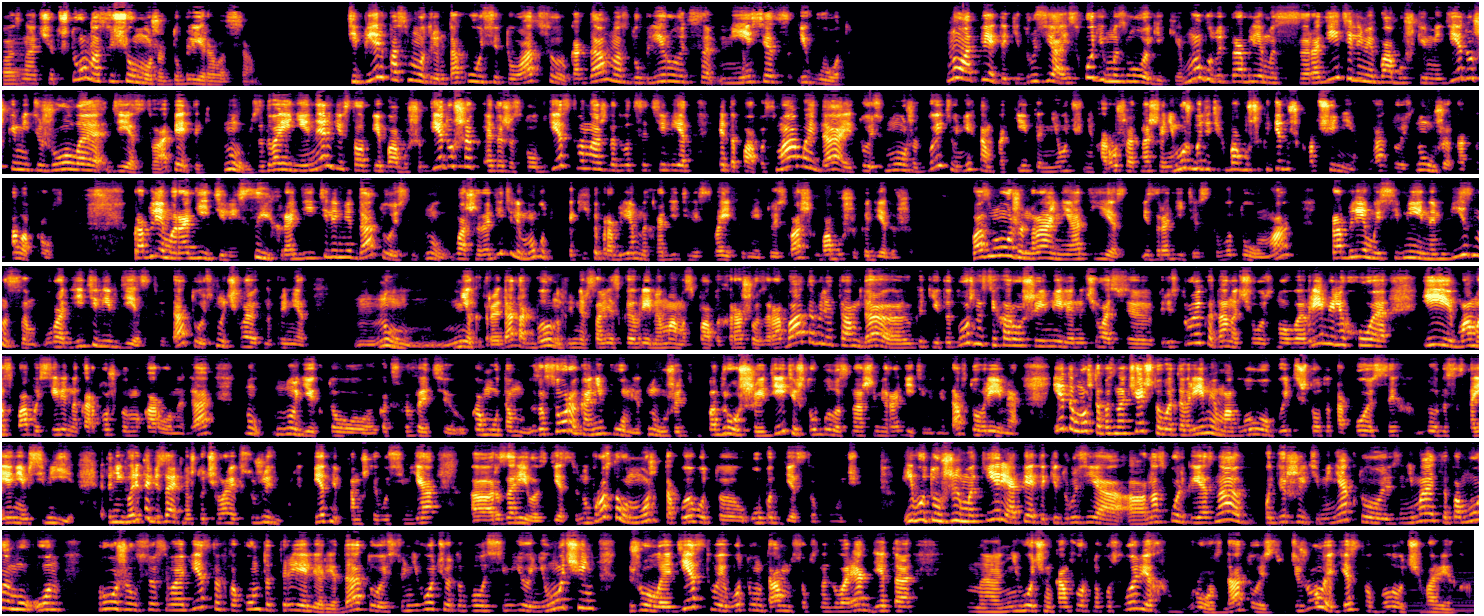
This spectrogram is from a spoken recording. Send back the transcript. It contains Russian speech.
А, значит, что у нас еще может дублироваться? Теперь посмотрим такую ситуацию, когда у нас дублируется месяц и год. Ну, опять-таки, друзья, исходим из логики. Могут быть проблемы с родителями, бабушками, дедушками, тяжелое детство. Опять-таки, ну, задвоение энергии в столпе бабушек, дедушек, это же столб детства наш до 20 лет, это папа с мамой, да, и то есть, может быть, у них там какие-то не очень хорошие отношения. Может быть, этих бабушек и дедушек вообще нет, да, то есть, ну, уже как бы, да, вопрос. Проблемы родителей с их родителями, да, то есть, ну, ваши родители могут каких-то проблемных родителей своих иметь, то есть ваших бабушек и дедушек. Возможен ранний отъезд из родительского дома, проблемы с семейным бизнесом у родителей в детстве. Да? То есть, ну, человек, например, ну, некоторые, да, так было, например, в советское время мама с папой хорошо зарабатывали там, да, какие-то должности хорошие имели, началась э, перестройка, да, началось новое время лихое, и мама с папой сели на картошку и макароны, да, ну, многие, кто, как сказать, кому там за 40, они помнят, ну, уже подросшие дети, что было с нашими родителями, да, в то время. И это может обозначать, что в это время могло быть что-то такое с их благосостоянием семьи. Это не говорит обязательно, что человек всю жизнь будет бедный, потому что его его семья а, разорилась в детстве. Ну, просто он может такой вот э, опыт детства получить. И вот у Жима Керри, опять-таки, друзья, а, насколько я знаю, поддержите меня, кто занимается, по-моему, он прожил все свое детство в каком-то трейлере, да, то есть у него что-то было с семьей не очень, тяжелое детство, и вот он там, собственно говоря, где-то не в очень комфортных условиях рос, да, то есть тяжелое детство было у человека.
